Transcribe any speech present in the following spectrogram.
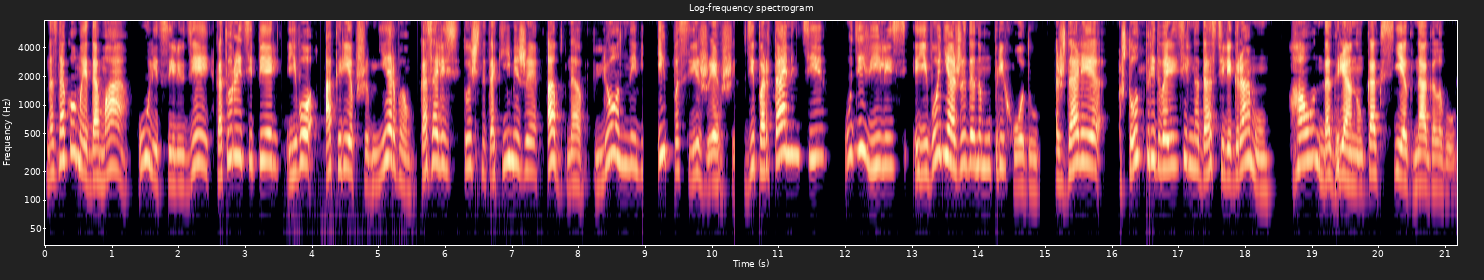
на знакомые дома, улицы и людей, которые теперь его окрепшим нервам казались точно такими же обновленными и посвежевшими. В департаменте удивились его неожиданному приходу. Ждали, что он предварительно даст телеграмму, а он нагрянул, как снег на голову.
